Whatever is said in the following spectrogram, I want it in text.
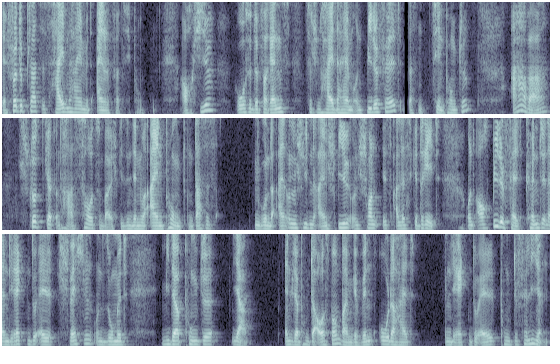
Der vierte Platz ist Heidenheim mit 41 Punkten. Auch hier große Differenz zwischen Heidenheim und Bielefeld, das sind 10 Punkte. Aber Stuttgart und HSV zum Beispiel sind ja nur ein Punkt und das ist im Grunde ein Unentschieden, ein Spiel und schon ist alles gedreht. Und auch Bielefeld könnte in einem direkten Duell schwächeln und somit wieder Punkte, ja, entweder Punkte ausbauen beim Gewinn oder halt im direkten Duell Punkte verlieren.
